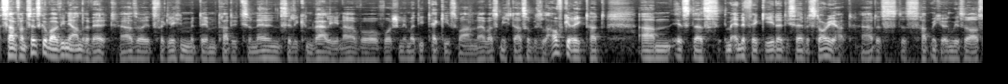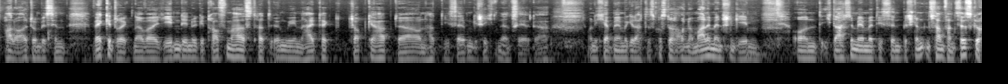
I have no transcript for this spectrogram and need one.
San Francisco war wie eine andere Welt. Also jetzt verglichen mit dem traditionellen Silicon Valley, ne, wo, wo schon immer die Techies waren. Ne. Was mich da so ein bisschen aufgeregt hat, ähm, ist, dass im Endeffekt jeder dieselbe Story hat. Ja, das, das hat mich irgendwie so aus Palo Alto ein bisschen weggedrückt, ne, weil jeden, den du getroffen hast, hat irgendwie einen Hightech-Job gehabt ja, und hat dieselben Geschichten erzählt. Ja. Und ich habe mir immer gedacht, das muss doch auch normale Menschen geben. Und ich dachte mir immer, die sind bestimmt in San Francisco.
